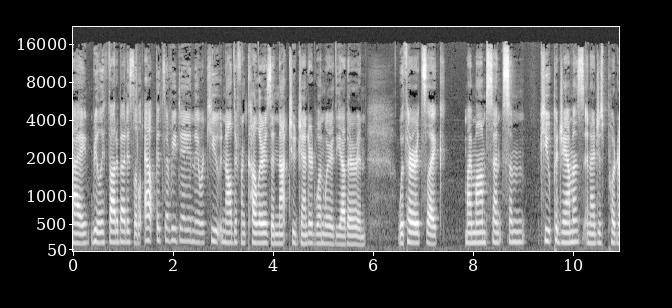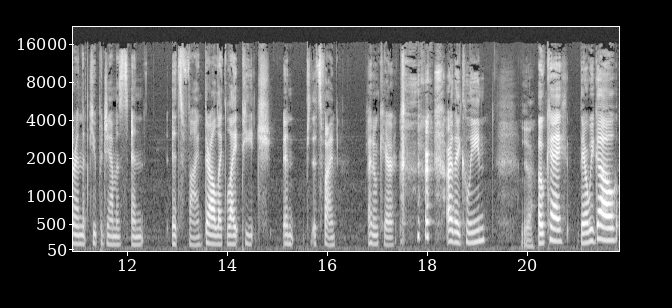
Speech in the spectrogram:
I really thought about his little outfits every day, and they were cute and all different colors and not too gendered one way or the other. And with her, it's like my mom sent some cute pajamas, and I just put her in the cute pajamas, and it's fine. They're all like light peach, and it's fine. I don't care. Are they clean? Yeah. okay, there we go.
